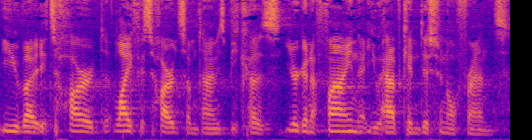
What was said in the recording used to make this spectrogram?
Eva, it's hard. Life is hard sometimes because you're going to find that you have conditional friends.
